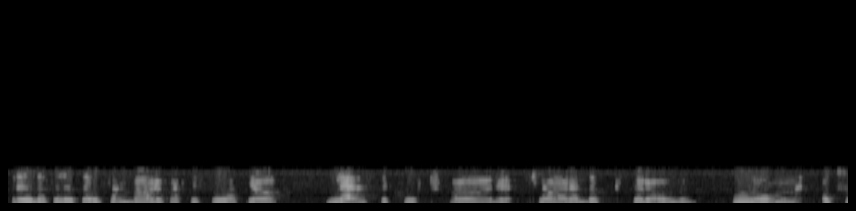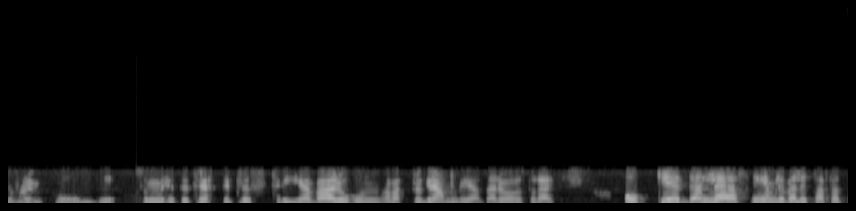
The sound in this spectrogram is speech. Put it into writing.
sprida sig lite och sen var det faktiskt så att jag läste kort för Klara Doktorov Mm. som också har en podd som heter 30 plus trevar och hon har varit programledare och sådär. Och eh, den läsningen blev väldigt så här, för att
